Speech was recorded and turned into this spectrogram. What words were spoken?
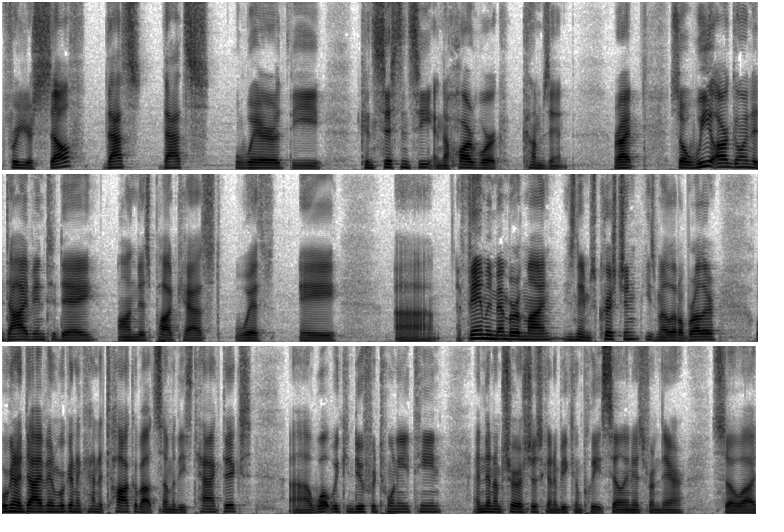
for yourself. That's that's where the consistency and the hard work comes in, right? So we are going to dive in today on this podcast with a uh, a family member of mine. His name is Christian. He's my little brother. We're to dive in. We're to kind of talk about some of these tactics, uh, what we can do for 2018, and then I'm sure it's just going to be complete silliness from there. So uh,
